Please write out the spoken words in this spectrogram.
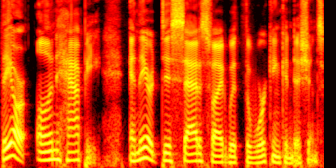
They are unhappy and they are dissatisfied with the working conditions.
